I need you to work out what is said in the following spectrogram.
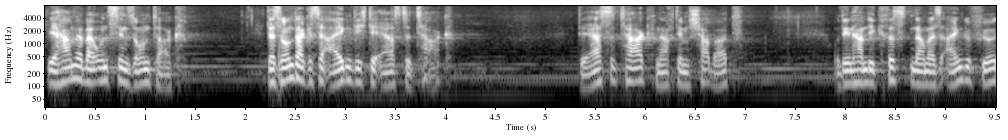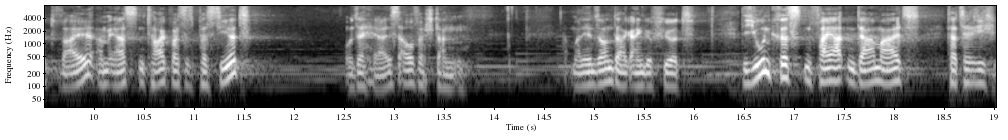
Wir haben ja bei uns den Sonntag. Der Sonntag ist ja eigentlich der erste Tag. Der erste Tag nach dem Schabbat. Und den haben die Christen damals eingeführt, weil am ersten Tag, was ist passiert? Unser Herr ist auferstanden. Man den Sonntag eingeführt. Die Judenchristen feierten damals tatsächlich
